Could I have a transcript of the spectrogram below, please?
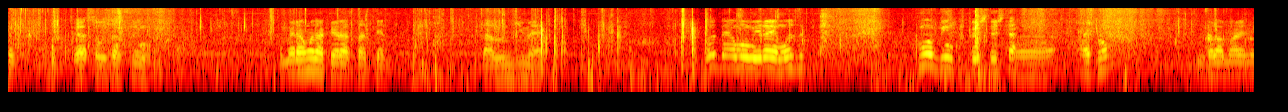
E bine că vrea să o dăm singur. Cum era, mă, dacă era asta atent? La lungimea aia. Bă, de mă mirai, mă zic, cum mă vin cu pește ăștia? Uh, ai plomb? De la mare nu.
